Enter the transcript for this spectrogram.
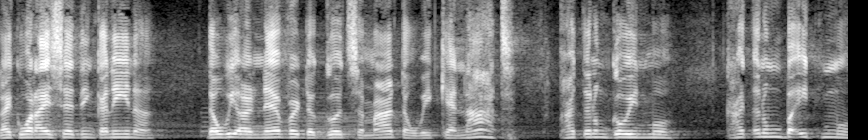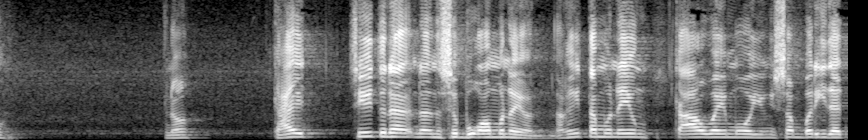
Like what I said din kanina, that we are never the good Samaritan. We cannot. Kahit anong gawin mo, kahit anong bait mo, no? Kahit So ito na, na nasubukan mo na yon. Nakita mo na yung kaaway mo, yung somebody that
